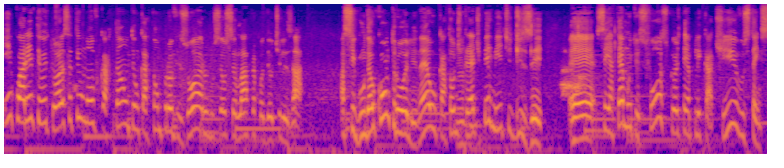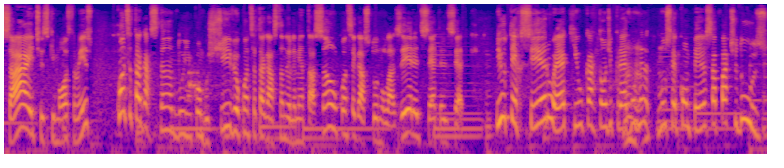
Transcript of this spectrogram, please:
em 48 horas você tem um novo cartão, tem um cartão provisório no seu celular para poder utilizar. A segunda é o controle, né? O cartão de uhum. crédito permite dizer, é, sem até muito esforço, porque hoje tem aplicativos, tem sites que mostram isso, quanto você está gastando em combustível, quanto você está gastando em alimentação, quanto você gastou no lazer, etc, etc. E o terceiro é que o cartão de crédito uhum. nos recompensa a partir do uso.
